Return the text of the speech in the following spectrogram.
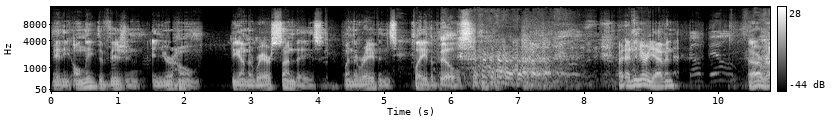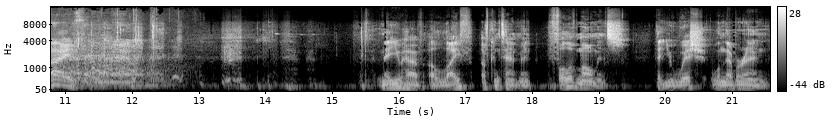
may the only division in your home be on the rare Sundays when the Ravens play the Bills. I didn't hear you, Evan. All right. May you have a life of contentment full of moments that you wish will never end,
